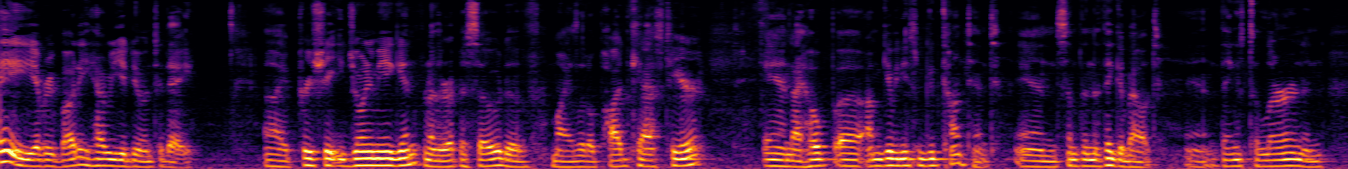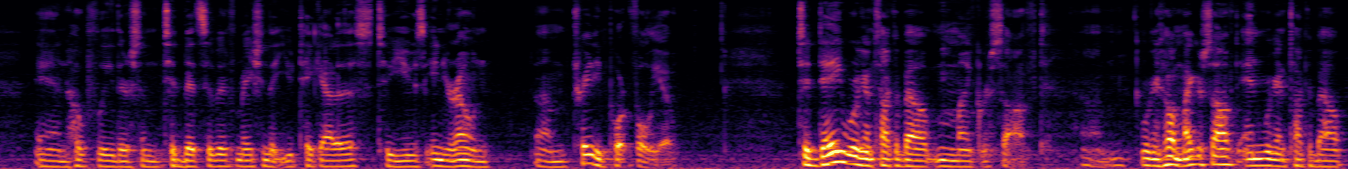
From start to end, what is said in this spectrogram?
Hey, everybody, how are you doing today? I appreciate you joining me again for another episode of my little podcast here. And I hope uh, I'm giving you some good content and something to think about and things to learn. And, and hopefully, there's some tidbits of information that you take out of this to use in your own um, trading portfolio. Today, we're going to talk about Microsoft. Um, we're going to talk about Microsoft and we're going to talk about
